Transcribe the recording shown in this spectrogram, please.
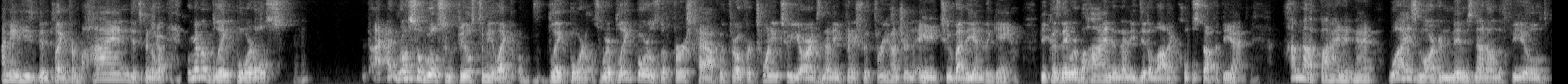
I mean, he's been playing from behind. It's been sure. a lot. Remember Blake Bortles? Mm-hmm. I, Russell Wilson feels to me like Blake Bortles, where Blake Bortles the first half would throw for 22 yards and then he finished with 382 by the end of the game because they were behind and then he did a lot of cool stuff at the end. I'm not buying it, man. Why is Marvin Mims not on the field?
